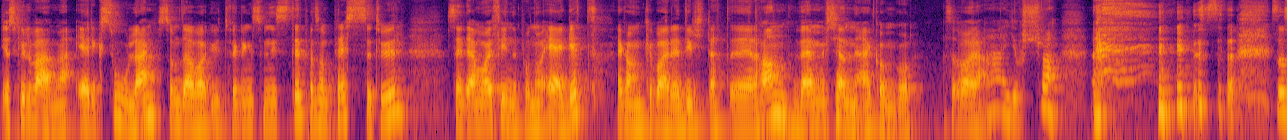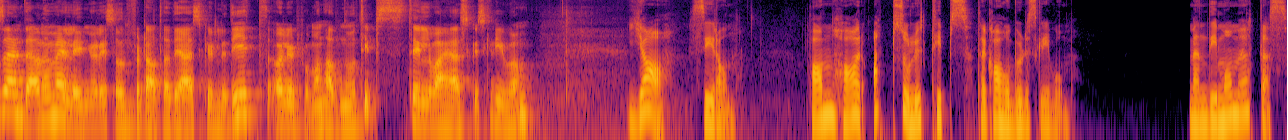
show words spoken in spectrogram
Jeg skulle være med Erik Solheim, som da var utviklingsminister, på en sånn pressetur. Så tenkte jeg må jo finne på noe eget. Jeg kan ikke bare dilte etter han. Hvem kjenner jeg i Kongo? Og så bare ah, Joshua. så, så sendte jeg ham en melding og liksom fortalte at jeg skulle dit, og lurte på om han hadde noen tips til hva jeg skulle skrive om. Ja, sier han. Han har absolutt tips til hva hun burde skrive om. Men de må møtes.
